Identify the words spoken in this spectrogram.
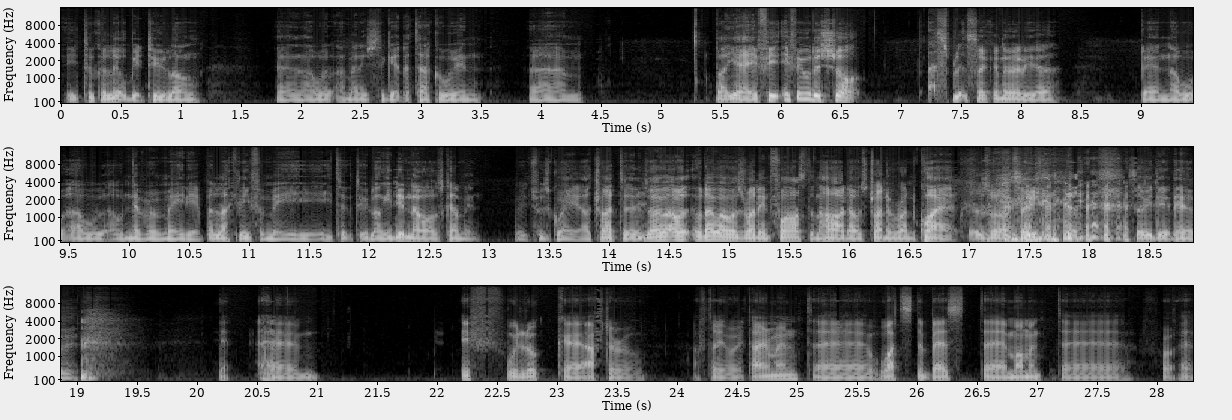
He took a little bit too long, and I, I managed to get the tackle in. Um, but yeah, if he, if he would have shot a split second earlier, then I would I I would never have made it. But luckily for me, he, he took too long. He didn't know I was coming, which was great. I tried to, although I- was running fast and hard, I was trying to run quiet as well, so he, so he didn't hear me. Yeah. Um, if we look uh, after after your retirement, uh, what's the best uh, moment uh, for uh,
